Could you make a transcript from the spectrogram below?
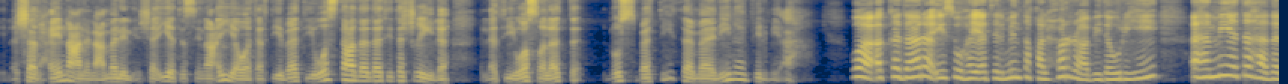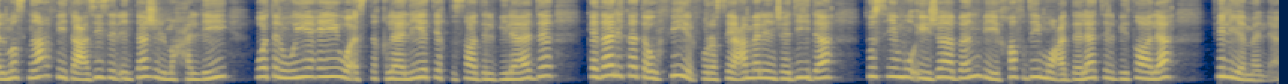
إلى شرح عن الأعمال الإنشائية الصناعية وترتيبات واستعدادات تشغيله التي وصلت نسبة 80%. وأكد رئيس هيئة المنطقة الحرة بدوره أهمية هذا المصنع في تعزيز الإنتاج المحلي وتنويع واستقلالية اقتصاد البلاد كذلك توفير فرص عمل جديدة تسهم إيجابا بخفض معدلات البطالة في اليمن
